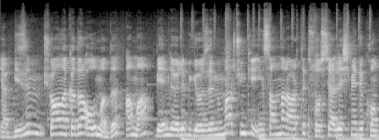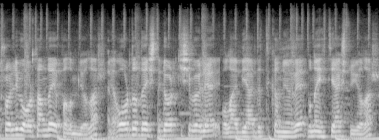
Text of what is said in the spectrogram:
Ya bizim şu ana kadar olmadı ama benim de öyle bir gözlemim var. Çünkü insanlar artık sosyalleşmeyi de kontrollü bir ortamda yapalım diyorlar. Ya orada da işte 4 kişi böyle olay bir yerde tıkanıyor ve buna ihtiyaç duyuyorlar.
